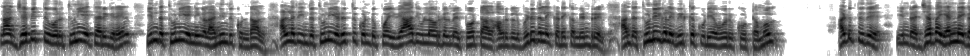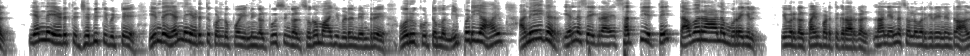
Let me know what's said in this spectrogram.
நான் ஜெபித்து ஒரு துணியை தருகிறேன். இந்த துணியை நீங்கள் அணிந்து கொண்டால் அல்லது இந்த துணி எடுத்துக்கொண்டு போய் வியாதி உள்ளவர்கள் மேல் போட்டால் அவர்கள் விடுதலை கிடைக்கும் என்று அந்த துணிகளை விற்கக்கூடிய ஒரு கூட்டமும். அடுத்தது இந்த ஜெப எண்ணெய்கள். எண்ணெய் எடுத்து ஜெபித்து விட்டு இந்த எண்ணெய் எடுத்துக்கொண்டு போய் நீங்கள் பூசுங்கள் சுகமாகிவிடும் என்று ஒரு கூட்டமும். இப்படியாய் அநேகர் என்ன செய்கிறார்? சத்தியத்தை தவறான முறையில் இவர்கள் பயன்படுத்துகிறார்கள். நான் என்ன சொல்ல வருகிறேன் என்றால்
